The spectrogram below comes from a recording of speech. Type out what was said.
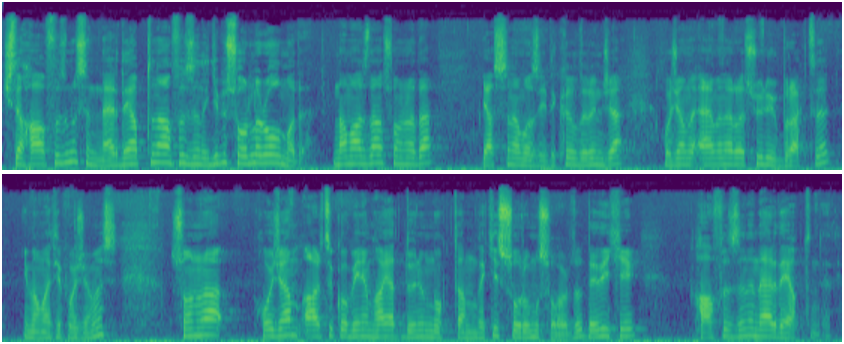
işte hafız mısın, nerede yaptın hafızlığını gibi sorular olmadı. Namazdan sonra da yatsı namazıydı kıldırınca hocamla Ermene Resulü'yü bıraktı İmam Hatip hocamız. Sonra hocam artık o benim hayat dönüm noktamdaki sorumu sordu. Dedi ki hafızlığını nerede yaptın dedi.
